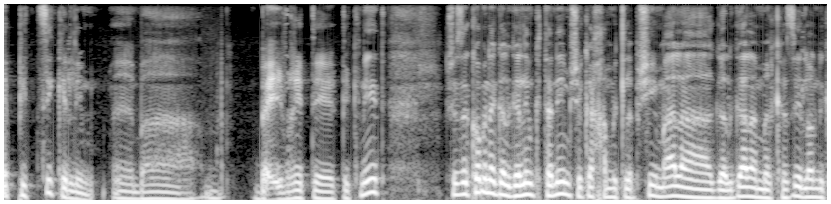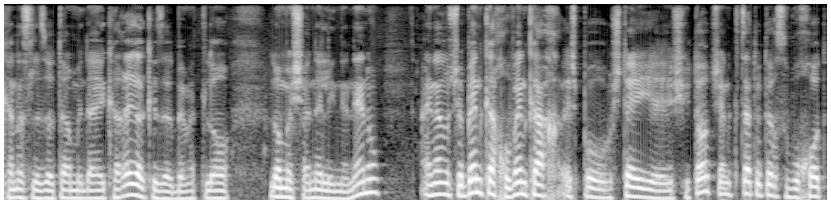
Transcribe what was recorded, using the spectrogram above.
אפיציקלים בעברית אה, תקנית, שזה כל מיני גלגלים קטנים שככה מתלבשים על הגלגל המרכזי, לא ניכנס לזה יותר מדי כרגע, כי זה באמת לא, לא משנה לענייננו. העניין הוא שבין כך ובין כך, יש פה שתי אה, שיטות שהן קצת יותר סבוכות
